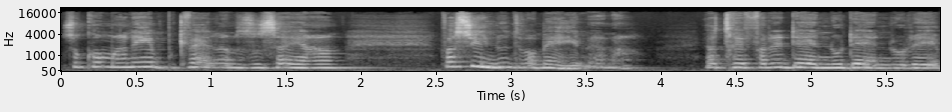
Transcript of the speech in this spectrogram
Så kommer han hem på kvällen och så säger han Vad synd du inte var med Helena. Jag träffade den och den och det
